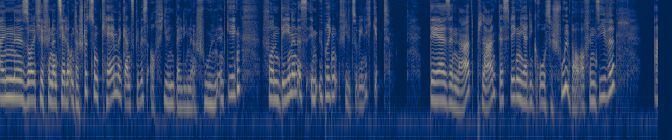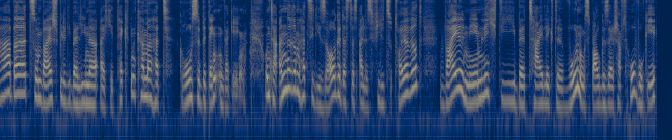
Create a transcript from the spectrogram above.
Eine solche finanzielle Unterstützung käme ganz gewiss auch vielen Berliner Schulen entgegen, von denen es im Übrigen viel zu wenig gibt. Der Senat plant deswegen ja die große Schulbauoffensive, aber zum Beispiel die Berliner Architektenkammer hat große Bedenken dagegen. Unter anderem hat sie die Sorge, dass das alles viel zu teuer wird, weil nämlich die beteiligte Wohnungsbaugesellschaft HOVOG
